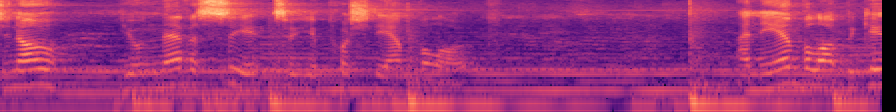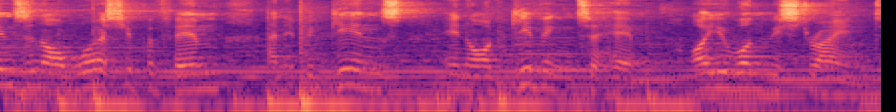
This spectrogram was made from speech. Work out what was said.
Do you know, you'll never see it till you push the envelope. And the envelope begins in our worship of Him and it begins in our giving to Him. Are you unrestrained?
